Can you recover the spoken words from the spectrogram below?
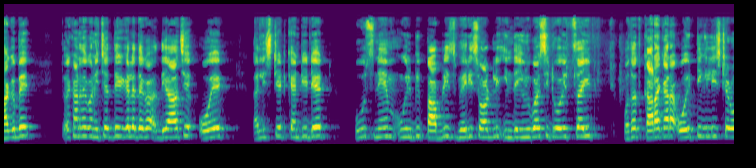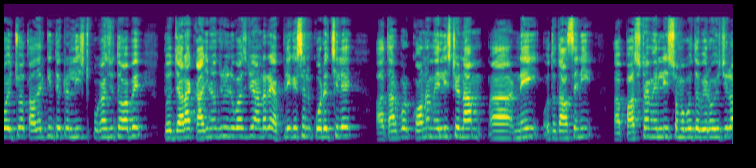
থাকবে। তো এখানে দেখো নিচের দিকে গেলে দেখা, দেওয়া আছে wait listed candidate whose name will be publish very shortly in the university website অর্থাৎ কারা কারা ওয়েটিং লিস্টে রয়েছে, তাদের কিন্তু একটা লিস্ট প্রকাশিত হবে। তো যারা কাজী নজরুল ইউনিভার্সিটির আন্ডারে অ্যাপ্লিকেশন করেছিলে আর তারপর কোনো মেল লিস্টে নাম নেই, অর্থাৎ আসেনি পাঁচটা মেল লিস্ট সম্ভবত বের হয়েছিল।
